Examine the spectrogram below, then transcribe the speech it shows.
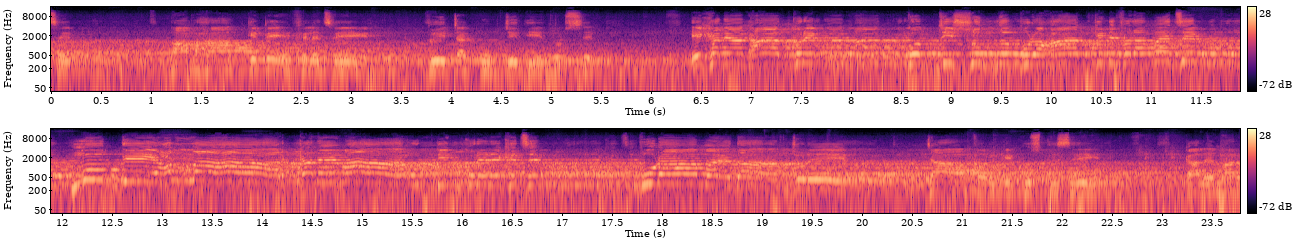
করেছে বাম হাত কেটে ফেলেছে, দুইটা কবজি দিয়ে ধরছে। এখানে আঘাত করে কবজি শুদ্ধ পুরো হাত কেটে ফেলা হয়েছে। মুখ দিয়ে আল্লাহর কানে মা উড্ডিন করে রেখেছে। পুরা ময়দান জুড়ে জাফরকে খুঁজতেছে। কালেমার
